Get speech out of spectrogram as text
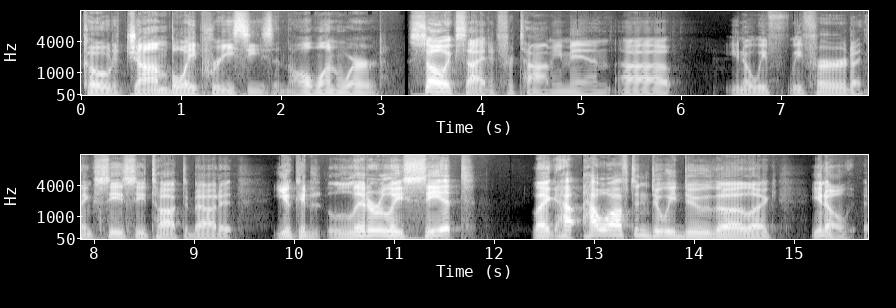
Code Jomboy preseason, all one word. so excited for Tommy, man. Uh, you know, we've we've heard. I think CC talked about it. You could literally see it. Like how how often do we do the like you know eh,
